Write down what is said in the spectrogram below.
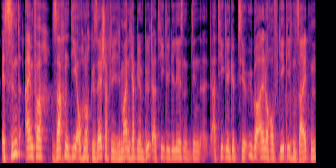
Es sind einfach Sachen, die auch noch gesellschaftlich. Ich meine, ich habe hier einen Bildartikel gelesen, den Artikel gibt es hier überall noch auf jeglichen Seiten.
